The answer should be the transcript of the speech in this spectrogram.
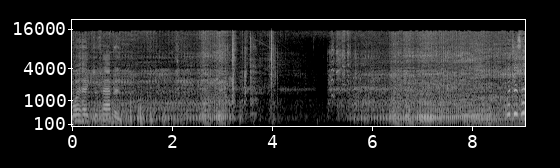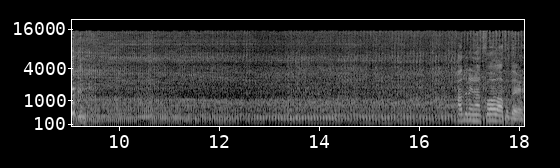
What the heck just happened? What just happened? How did I not fall off of there?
